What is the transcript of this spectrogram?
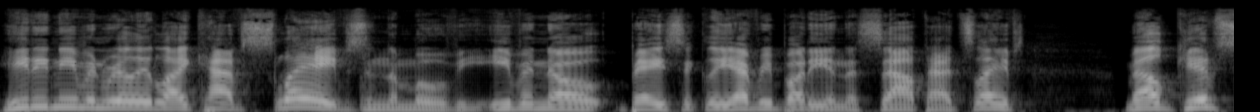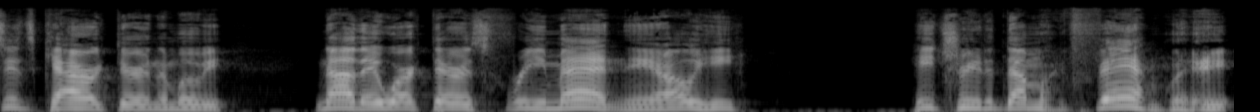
He didn't even really like have slaves in the movie, even though basically everybody in the South had slaves. Mel Gibson's character in the movie, no, they worked there as free men. You know, he he treated them like family.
